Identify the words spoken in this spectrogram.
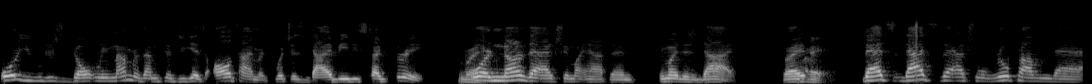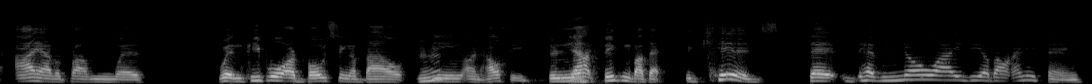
or you just don't remember them because you get Alzheimer's, which is diabetes type three, Right. or none of that actually might happen. You might just die, right? right. That's that's the actual real problem that I have a problem with when people are boasting about Mhm. being unhealthy. They're Yeah. not thinking about that. The kids that have no idea about anything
